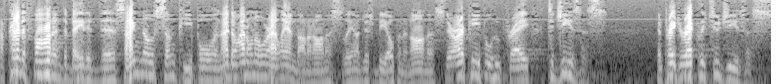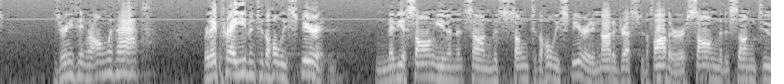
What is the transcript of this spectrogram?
I've kind of thought and debated this. I know some people, and I don't, I don't know where I land on it, honestly. I'll just be open and honest. There are people who pray to Jesus and pray directly to Jesus. Is there anything wrong with that? Where they pray even to the Holy Spirit. Maybe a song even that's sung that's sung to the Holy Spirit and not addressed to the Father, or a song that is sung to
